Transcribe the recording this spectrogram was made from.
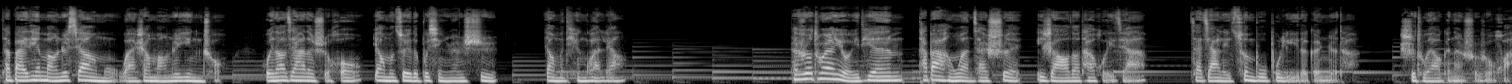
他白天忙着项目，晚上忙着应酬，回到家的时候，要么醉得不省人事，要么天快亮。他说，突然有一天，他爸很晚才睡，一直熬到他回家。在家里寸步不离地跟着他，试图要跟他说说话。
